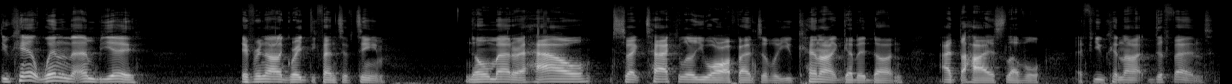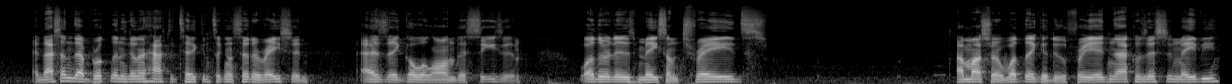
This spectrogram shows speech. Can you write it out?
you can't win in the NBA if you're not a great defensive team. No matter how spectacular you are offensively, you cannot get it done at the highest level if you cannot defend. And that's something that Brooklyn is going to have to take into consideration as they go along this season. Whether it is make some trades, I'm not sure what they could do. Free agent acquisition, maybe.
